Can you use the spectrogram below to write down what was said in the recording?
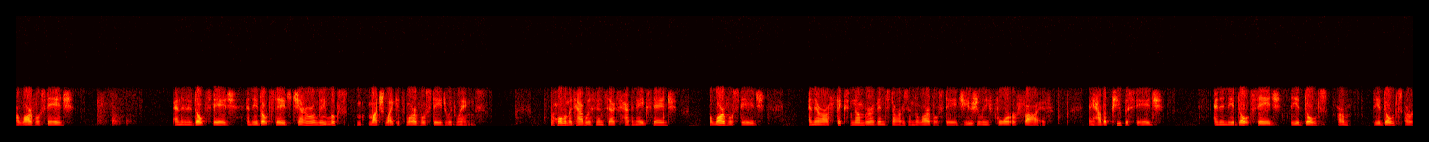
a larval stage, and an adult stage, and the adult stage generally looks much like its larval stage with wings. The holometabolous insects have an egg stage, a larval stage, and there are a fixed number of instars in the larval stage, usually four or five. They have a pupa stage, and in the adult stage, the adults are the adults are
